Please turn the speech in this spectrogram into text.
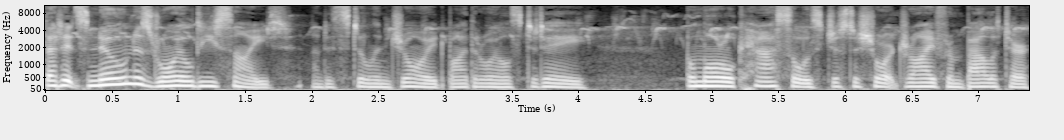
that it's known as Royal Deeside and is still enjoyed by the royals today. Balmoral Castle is just a short drive from Ballater,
